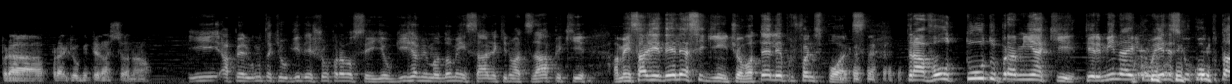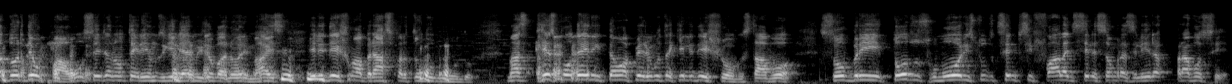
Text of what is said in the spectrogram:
para jogo internacional. E a pergunta que o Gui deixou para você, e o Gui já me mandou mensagem aqui no WhatsApp que a mensagem dele é a seguinte, eu vou até ler para o Fã Esportes. Travou tudo para mim aqui. Termina aí com eles que o computador deu pau, ou seja, não teremos Guilherme Giovanoni mais. Ele deixa um abraço para todo mundo. Mas respondendo então a pergunta que ele deixou, Gustavo, sobre todos os rumores, tudo que sempre se fala de seleção brasileira para você.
